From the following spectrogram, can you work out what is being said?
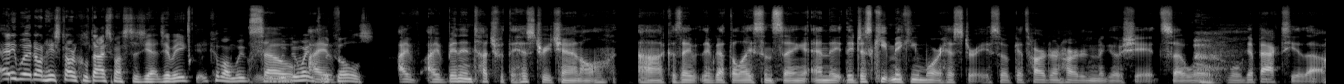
any word on historical dice masters yet, Jimmy? Come on, we've, So we've been waiting for I've- the calls. I've I've been in touch with the History Channel Uh, because they they've got the licensing and they, they just keep making more history, so it gets harder and harder to negotiate. So we'll we'll get back to you though.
